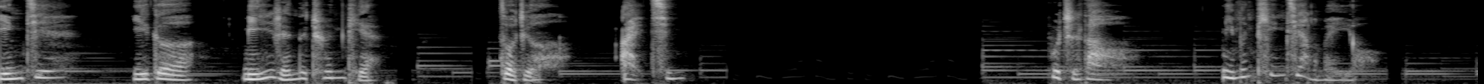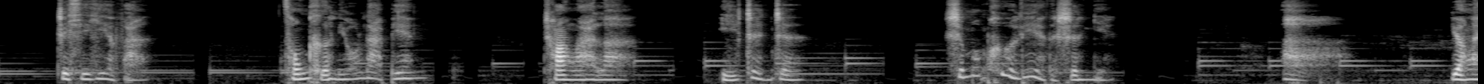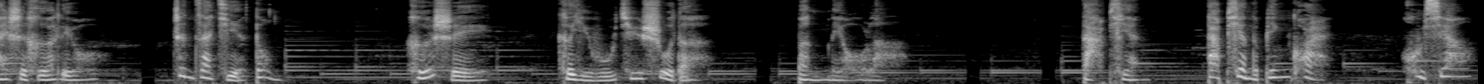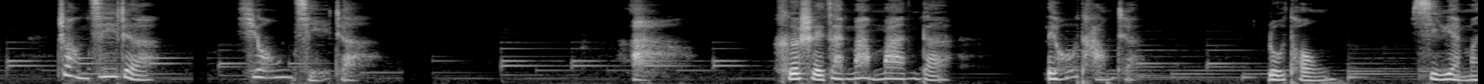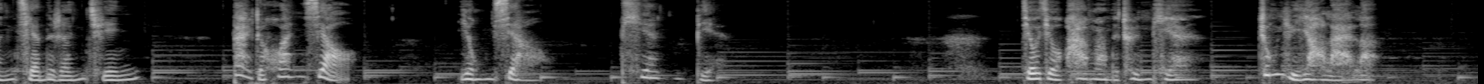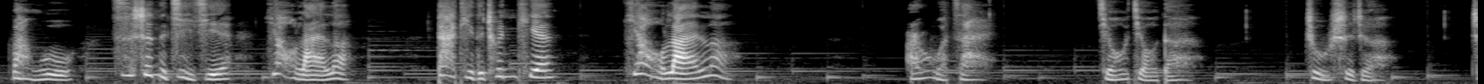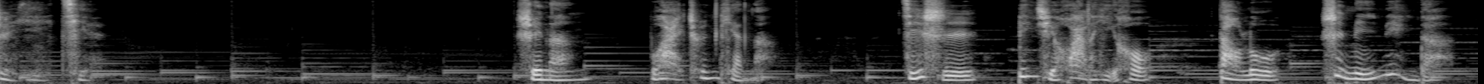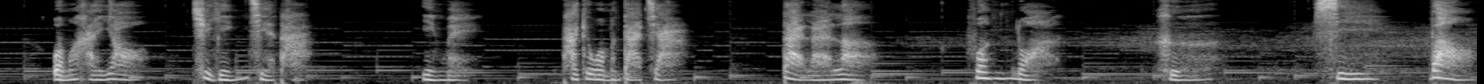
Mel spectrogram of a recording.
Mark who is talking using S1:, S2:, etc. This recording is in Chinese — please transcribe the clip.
S1: 迎接一个迷人的春天。作者：艾青。不知道你们听见了没有？这些夜晚，从河流那边传来了一阵阵什么破裂的声音。原来是河流正在解冻，河水可以无拘束的奔流了。大片大片的冰块互相撞击着，拥挤着。啊，河水在慢慢的流淌着，如同……戏院门前的人群，带着欢笑，拥向天边。久久盼望的春天，终于要来了。万物滋生的季节要来了，大地的春天要来了。而我在久久的注视着。这一切，谁能不爱春天呢？即使冰雪化了以后，道路是泥泞的，我们还要去迎接它，因为它给我们大家带来了温暖和希望。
